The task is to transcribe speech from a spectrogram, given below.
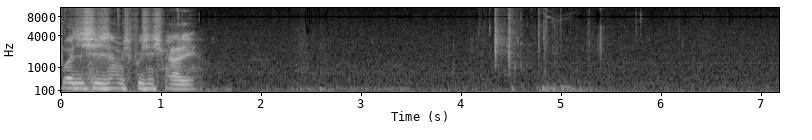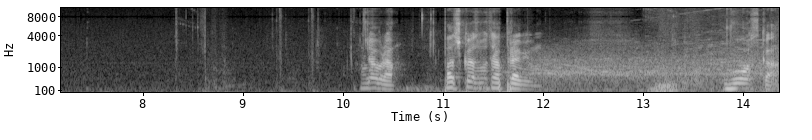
Bo będziecie się ze mnie później śmiali. Dobra. Paczka złota premium. Włoska.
